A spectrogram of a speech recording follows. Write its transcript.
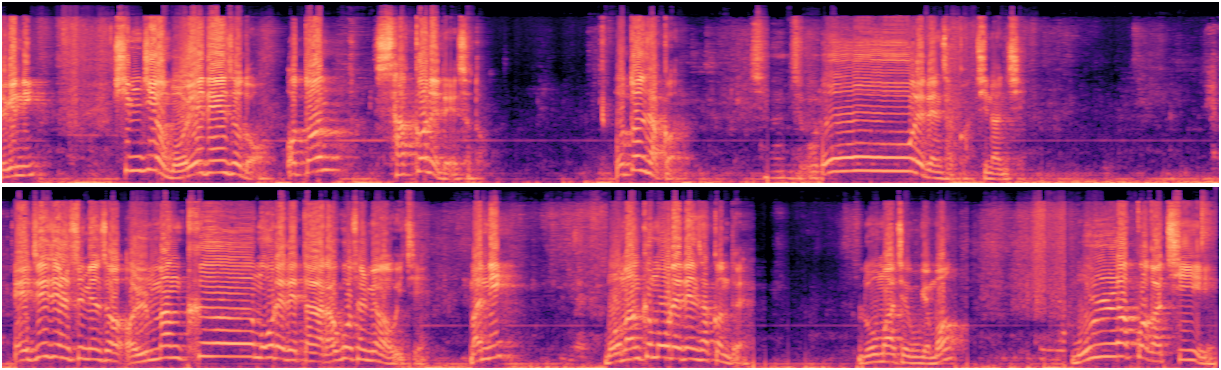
되겠니? 심지어 뭐에 대해서도 어떤 사건에 대해서도 어떤 사건? 지난지 오래. 오래된 사건 지난지 에즈에즈를 쓰면서 얼만큼 오래됐다라고 설명하고 있지 맞니? 네. 뭐만큼 오래된 사건들? 로마 제국의 뭐? 몰락과 같이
